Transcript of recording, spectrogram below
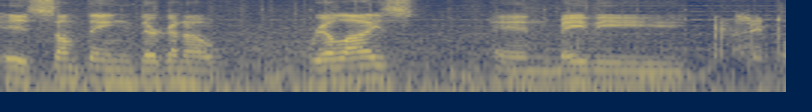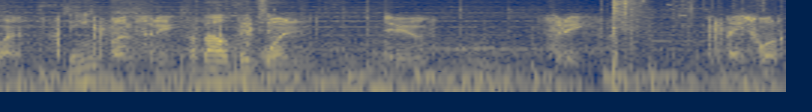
is something they're gonna realize and maybe Same plan. think three. about fixing. One, two, three. Nice work.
